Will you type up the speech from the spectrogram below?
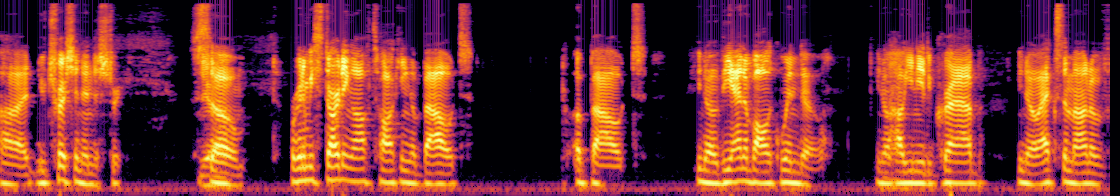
uh, nutrition industry. So we're going to be starting off talking about about you know the anabolic window. You know how you need to grab you know X amount of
